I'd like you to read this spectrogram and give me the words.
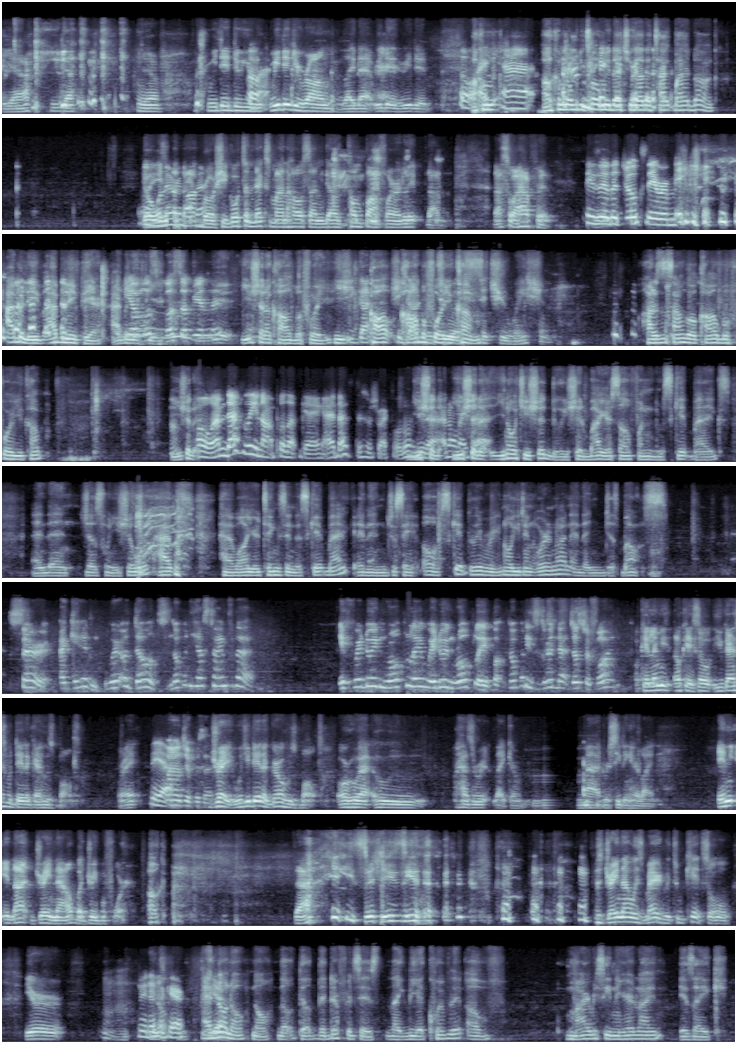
yeah, yeah, yeah. We did do you. So we did you wrong like that. We did. We did. So How come- I can't. How come nobody told me that you got attacked by a dog? Yo, Oh, it wasn't a dog, bro. She go to next man house and got thump off her lip, dog. That's what happened. These are the jokes they were making. I believe I believe Pierre. I You believe almost Pierre. bust up your lip. You, you should have called before you, you She got call she call got before you come. Situation. How does the sound go? Call before you come. You should oh, I'm definitely not pull up gang. I, that's disrespectful. Don't you do should that. I don't you like should that. you know what you should do? You should buy yourself one of them skip bags, and then just when you show up, have have all your things in the skip bag, and then just say, "Oh, skip delivery." No, you didn't order none, and then you just bounce. Sir, again, we're adults. Nobody has time for that. If we're doing role play, we're doing role play, but nobody's doing that just for fun. Okay, let me. Okay, so you guys would date a guy who's bald, right? Yeah. 100%. Dre, would you date a girl who's bald or who who has a like a mad receding hairline? In, in eh, not Dre now, but Dre before. Okay. That he's she's because Dre now is married with two kids, so you're Mm-mm. He you doesn't know? care. And Yeah. no, no, no, no. The the difference is like the equivalent of my receding hairline is like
